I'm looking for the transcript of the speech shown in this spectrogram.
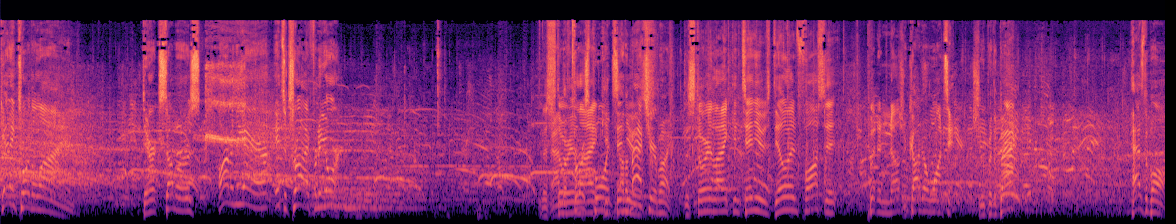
getting toward the line. Derek Summers, arm in the air. It's a try for New York. The storyline continues. Match here, Mike. The storyline continues. Dylan Fawcett put another. Chicago wants it. Shoot for the back. Has the ball.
